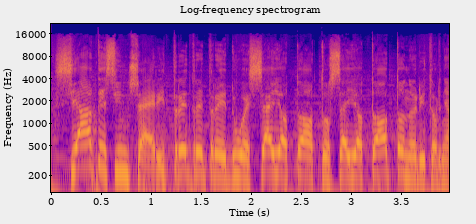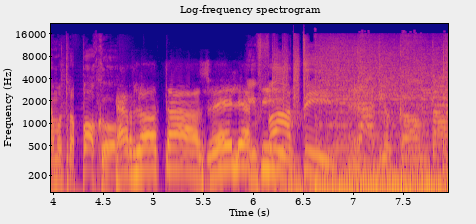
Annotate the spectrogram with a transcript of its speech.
Siate sinceri. 333 2688 688 Noi ritorniamo tra poco. Carlotta, svegliati! Infatti. Radio Company,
